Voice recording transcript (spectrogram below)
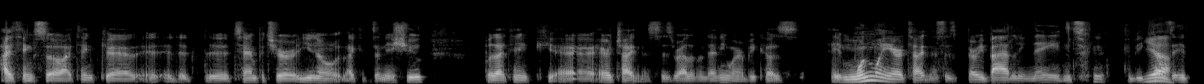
I think so. I think uh, it, it, the temperature, you know, like it's an issue, but I think uh, air tightness is relevant anywhere because in one way, air tightness is very badly named because yeah. it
